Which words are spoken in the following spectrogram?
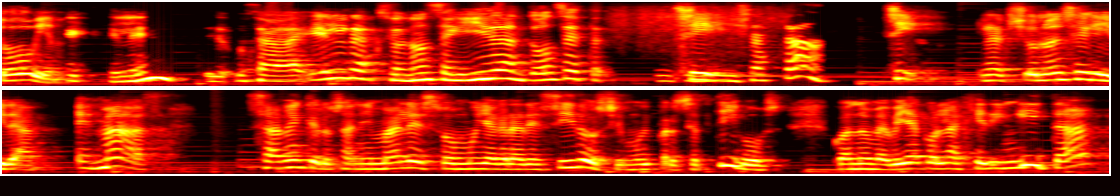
Todo bien. Excelente. O sea, él reaccionó enseguida, entonces sí, y ya está. Sí, reaccionó enseguida. Es más, saben que los animales son muy agradecidos y muy perceptivos. Cuando me veía con la jeringuita,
